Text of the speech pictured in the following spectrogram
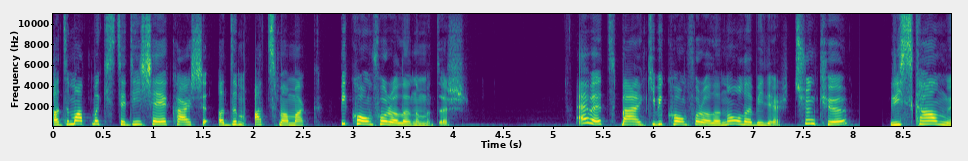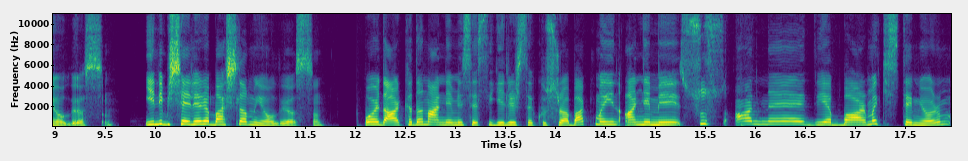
adım atmak istediğin şeye karşı adım atmamak bir konfor alanı mıdır? Evet, belki bir konfor alanı olabilir. Çünkü risk almıyor oluyorsun. Yeni bir şeylere başlamıyor oluyorsun. Bu arada arkadan annemin sesi gelirse kusura bakmayın. Annemi sus anne diye bağırmak istemiyorum.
